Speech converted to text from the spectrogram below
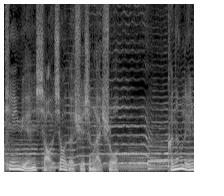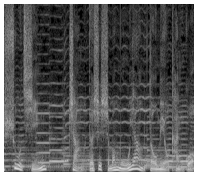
偏远小校的学生来说，可能连竖琴长得是什么模样都没有看过。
